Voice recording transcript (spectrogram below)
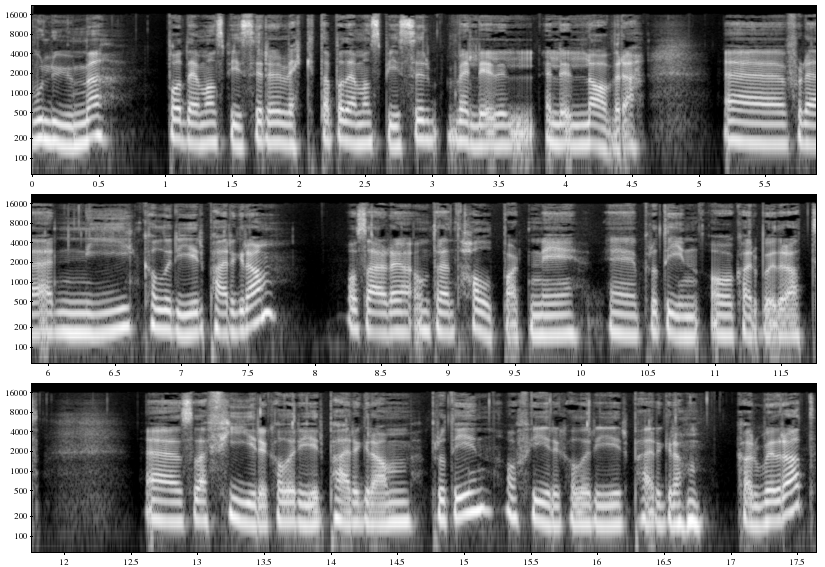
volumet på det man spiser, eller vekta på det man spiser, veldig eller lavere. Eh, for det er ni kalorier per gram, og så er det omtrent halvparten i eh, protein og karbohydrat. Så det er fire kalorier per gram protein og fire kalorier per gram karbohydrat.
